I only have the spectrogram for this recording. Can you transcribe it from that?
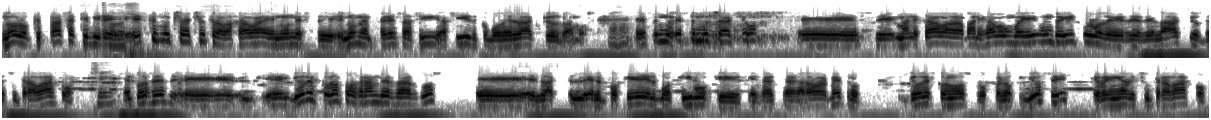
No, lo que pasa que mire, este muchacho trabajaba en un este en una empresa así así como de lácteos, vamos. Este este muchacho eh, este, manejaba manejaba un, un vehículo de, de, lácteos de su trabajo. Entonces eh, eh, yo desconozco a grandes rasgos el, el porqué, el motivo que, que se agarraba el metro. Yo desconozco, pero lo que yo sé que venía de su trabajo.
